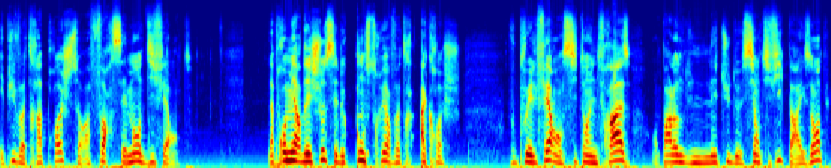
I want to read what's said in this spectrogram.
et puis votre approche sera forcément différente. La première des choses, c'est de construire votre accroche. Vous pouvez le faire en citant une phrase, en parlant d'une étude scientifique par exemple,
